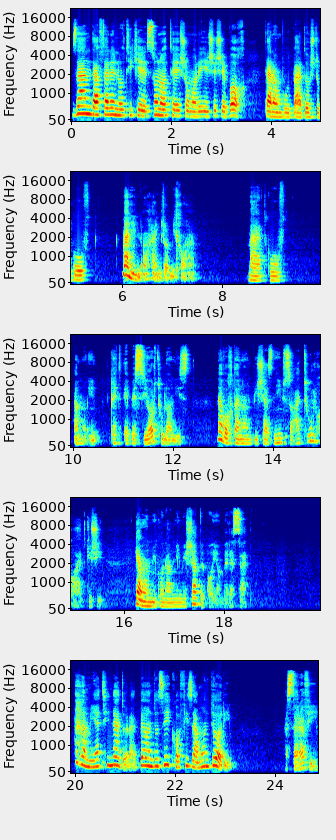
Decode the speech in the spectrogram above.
زن دفتر نوتی که سونات شماره شش باخ در آن بود برداشت و گفت من این آهنگ را می‌خواهم. مرد گفت اما این قطعه بسیار طولانی است. نواختن آن بیش از نیم ساعت طول خواهد کشید. گمان می‌کنم نیمه شب به پایان برسد. اهمیتی ندارد. به اندازه کافی زمان داریم. از طرفی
